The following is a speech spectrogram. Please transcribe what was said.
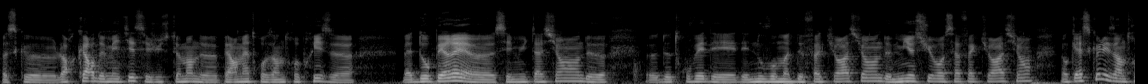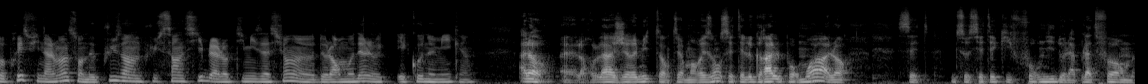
parce que leur cœur de métier, c'est justement de permettre aux entreprises bah, d'opérer ces mutations, de, de trouver des, nouveaux modes de facturation, de mieux suivre sa facturation. Donc est-ce que les entreprises finalement sont de plus en plus sensibles à l'optimisation de leur modèle économique? Alors, alors là, Jérémy, tu as entièrement raison, c'était le Graal pour moi. Alors, c'est une société qui fournit de la plateforme,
